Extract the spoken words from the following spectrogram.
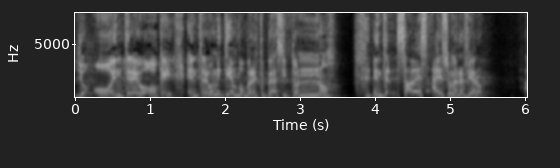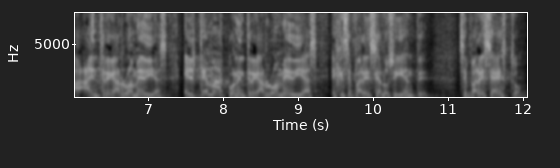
Yo o entrego, ok, entrego mi tiempo, pero este pedacito no. ¿Sabes? A eso me refiero. A, a, entregarlo a medias. El tema con entregarlo a medias es que se parece a lo siguiente. Se parece a esto.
